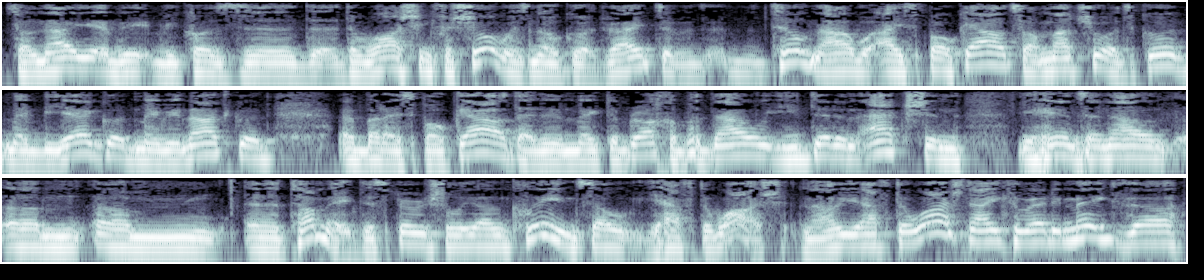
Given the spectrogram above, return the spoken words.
So now you, because uh, the, the washing for sure was no good, right? Till now I spoke out, so I'm not sure it's good. Maybe yeah, good, maybe not good. Uh, but I spoke out. I didn't make the bracha. But now you did an action. Your hands are now um, um, uh, tame. They're spiritually unclean. So you have to wash. Now you have to wash. Now you can already make the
